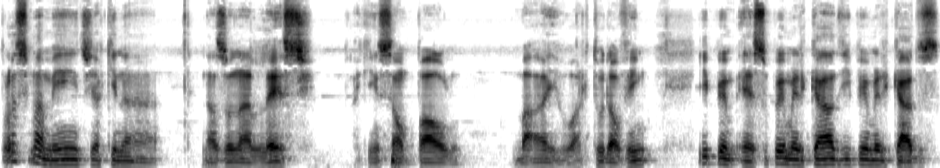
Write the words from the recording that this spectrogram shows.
proximamente aqui na, na Zona Leste, aqui em São Paulo, bairro Arthur Alvim, é, supermercado e hipermercados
